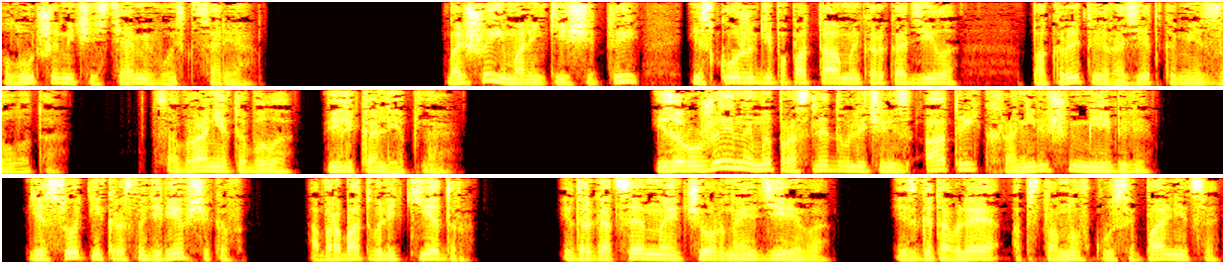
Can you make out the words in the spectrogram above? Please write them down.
лучшими частями войск царя. Большие и маленькие щиты из кожи гипопотама и крокодила, покрытые розетками из золота. Собрание это было великолепное. Из оружейной мы проследовали через Атрий к хранилищу мебели, где сотни краснодеревщиков обрабатывали кедр и драгоценное черное дерево, изготовляя обстановку усыпальницы,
